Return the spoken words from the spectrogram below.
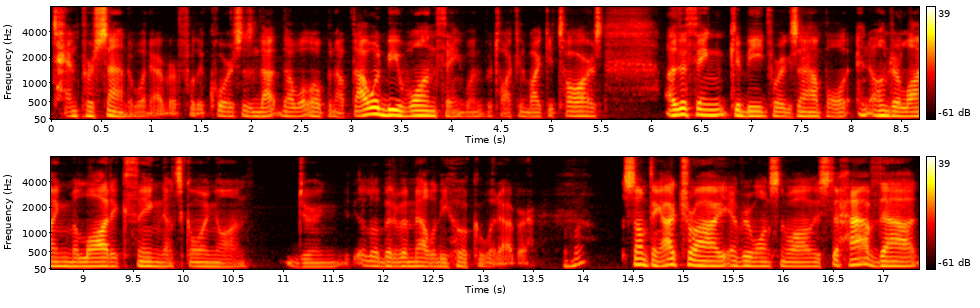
ten percent or whatever for the choruses, and that that will open up. That would be one thing when we're talking about guitars. Other thing could be, for example, an underlying melodic thing that's going on during a little bit of a melody hook or whatever. Mhm. Something I try every once in a while is to have that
